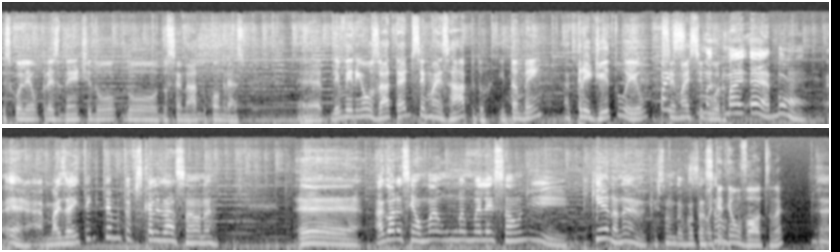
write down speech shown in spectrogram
escolher o presidente do, do, do Senado, do Congresso. É, deveriam usar até de ser mais rápido e também, acredito eu, mas, ser mais seguro. Mas, mas, é, bom, é, mas aí tem que ter muita fiscalização, né? É, agora, assim, é uma, uma, uma, eleição de pequena, né? A questão da votação. 81 votos, né? É.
